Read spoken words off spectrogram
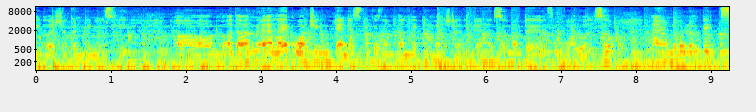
ಐದು ವರ್ಷ ಕಂಟಿನ್ಯೂಸ್ಲಿ ಅದಾದಮೇಲೆ I like watching tennis because ನಮ್ಮ ತಂದೆಗೆ ತುಂಬ ಇಷ್ಟ ಇದೆ ಟೆನ್ನಿಸ್ಸು ಮತ್ತು football also and Olympics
